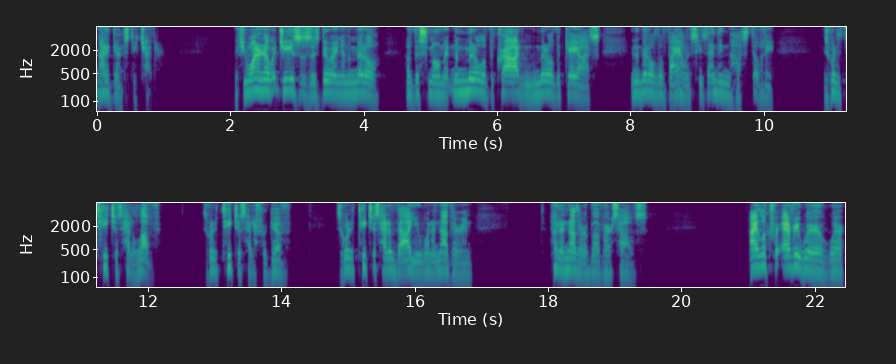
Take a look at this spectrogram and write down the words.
not against each other. If you want to know what Jesus is doing in the middle of this moment, in the middle of the crowd, in the middle of the chaos, in the middle of the violence. He's ending the hostility. He's going to teach us how to love. He's going to teach us how to forgive. He's going to teach us how to value one another and to put another above ourselves. I look for everywhere where,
